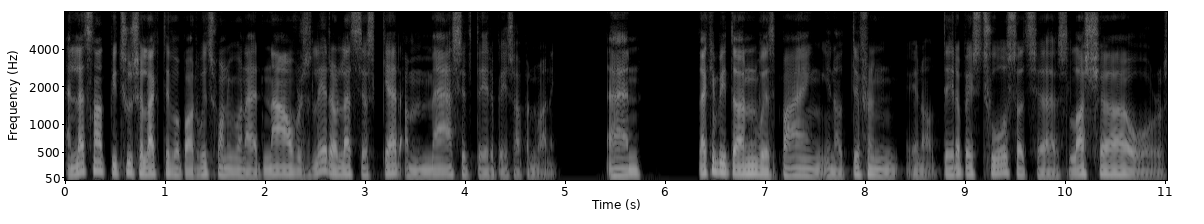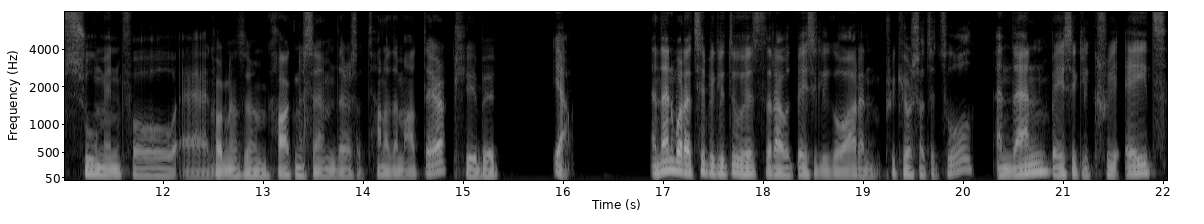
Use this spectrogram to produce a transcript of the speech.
and let's not be too selective about which one we want to add now versus later let's just get a massive database up and running and that can be done with buying, you know, different, you know, database tools such as Lusha or ZoomInfo and Cognism, Cognism. There's a ton of them out there. Clearbit. And then what I typically do is that I would basically go out and procure such a tool and then basically create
